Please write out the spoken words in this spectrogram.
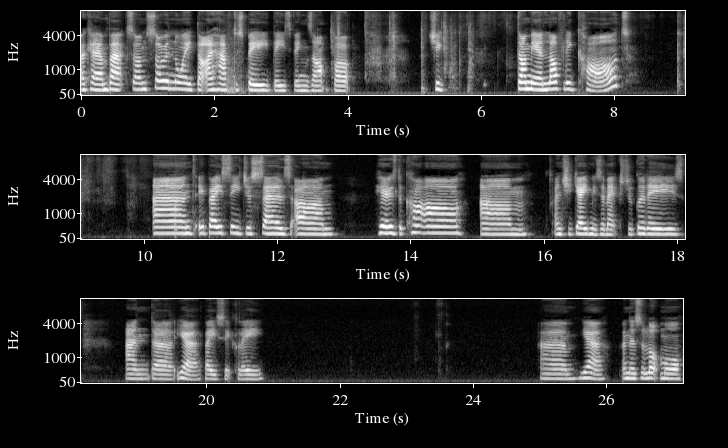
Okay, I'm back. So I'm so annoyed that I have to speed these things up. But she done me a lovely card. And it basically just says, um, here's the cutter. Um, and she gave me some extra goodies and uh, yeah basically um, yeah and there's a lot more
